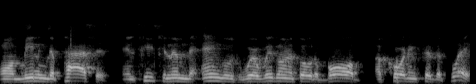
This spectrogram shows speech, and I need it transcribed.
on meeting the passes and teaching them the angles where we're going to throw the ball according to the play.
